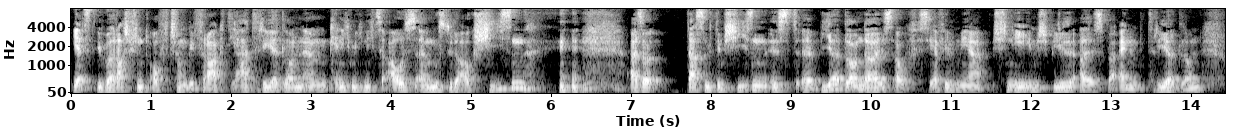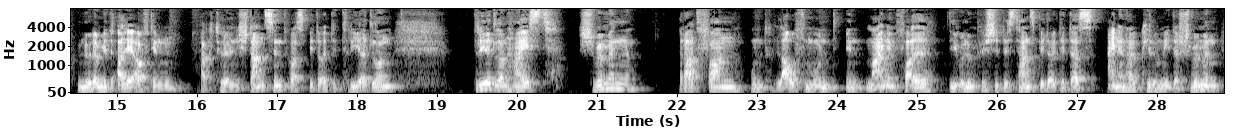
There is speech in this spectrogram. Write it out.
jetzt überraschend oft schon gefragt, ja, Triathlon, ähm, kenne ich mich nicht so aus, äh, musst du da auch schießen? also das mit dem Schießen ist äh, Biathlon, da ist auch sehr viel mehr Schnee im Spiel als bei einem Triathlon. Und nur damit alle auf dem aktuellen Stand sind, was bedeutet Triathlon? Triathlon heißt Schwimmen, Radfahren und Laufen. Und in meinem Fall, die olympische Distanz bedeutet das eineinhalb Kilometer Schwimmen,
